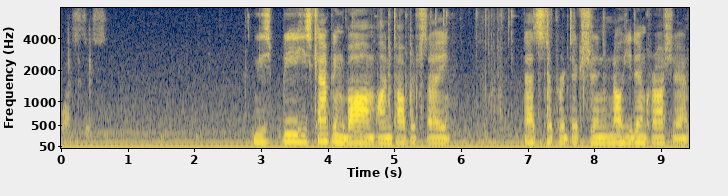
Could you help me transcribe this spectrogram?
Watch this. He's B, he's camping bomb on top of site. That's the prediction. No, he didn't cross yet.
